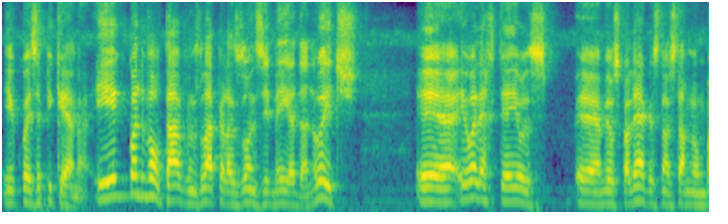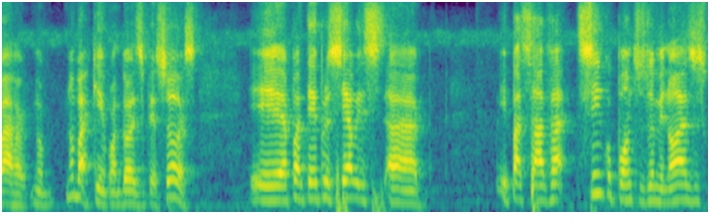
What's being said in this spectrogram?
e coisa pequena. E quando voltávamos lá pelas onze e meia da noite, é, eu alertei os é, meus colegas, nós estávamos num, bar, no, num barquinho com 12 pessoas, e apontei para o céu e, ah, e passava cinco pontos luminosos,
